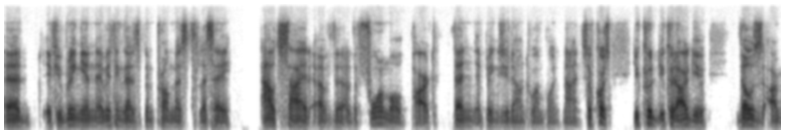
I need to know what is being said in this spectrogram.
uh, if you bring in everything that has been promised, let's say outside of the of the formal part, then it brings you down to 1.9. So of course you could you could argue those are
